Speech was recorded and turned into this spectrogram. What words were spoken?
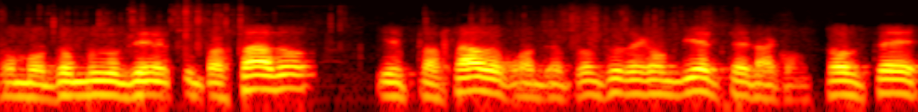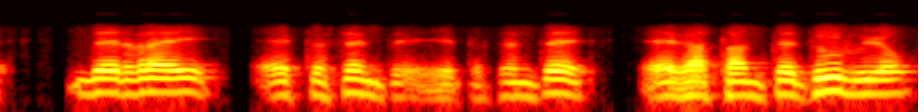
como todo el mundo tiene su pasado, y el pasado, cuando de pronto se convierte en la consorte del rey, es presente. Y el presente es bastante turbio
